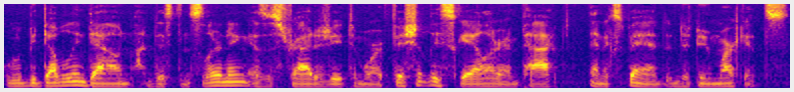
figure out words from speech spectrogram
We will be doubling down on distance learning as a strategy to more efficiently scale our impact and expand into new markets.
